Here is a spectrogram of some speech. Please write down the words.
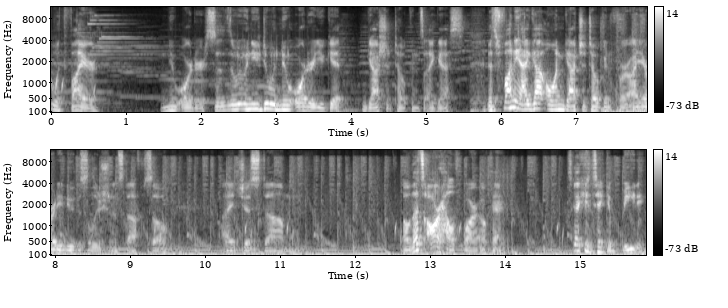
with fire. New order. So when you do a new order, you get gacha tokens, I guess. It's funny, I got one gacha token for, I already knew the solution and stuff, so I just, um... Oh, that's our health bar, okay. This guy can take a beating.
